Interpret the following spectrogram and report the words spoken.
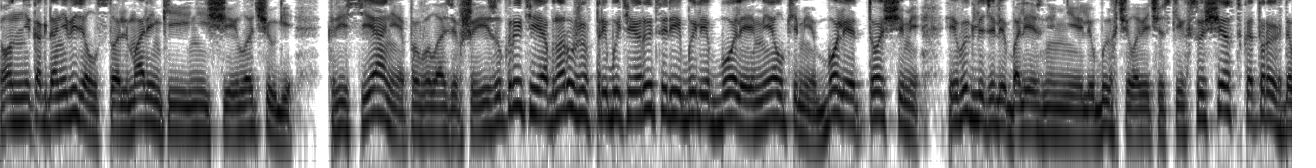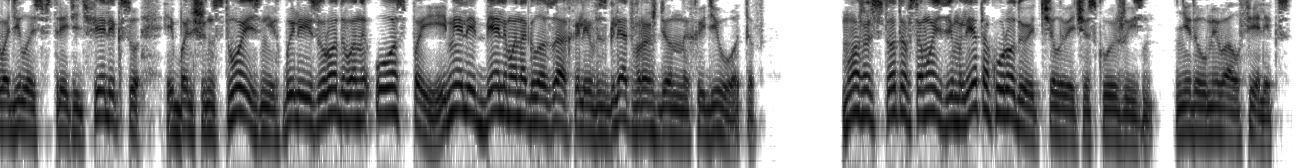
Он никогда не видел столь маленькие и нищие лачуги. Крестьяне, повылазившие из укрытий, обнаружив прибытие рыцарей, были более мелкими, более тощими и выглядели болезненнее любых человеческих существ, которых доводилось встретить Феликсу, и большинство из них были изуродованы оспой, имели бельма на глазах или взгляд врожденных идиотов. Может, что-то в самой земле так уродует человеческую жизнь, недоумевал Феликс.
